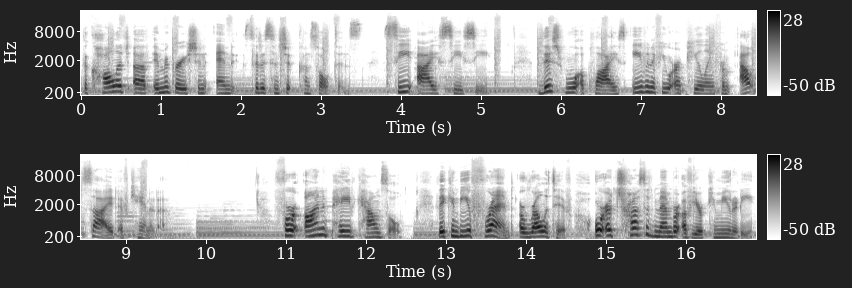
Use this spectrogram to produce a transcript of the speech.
the College of Immigration and Citizenship Consultants, CICC. This rule applies even if you are appealing from outside of Canada. For unpaid counsel, they can be a friend, a relative, or a trusted member of your community.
